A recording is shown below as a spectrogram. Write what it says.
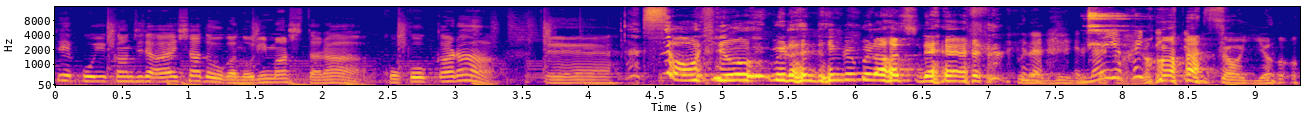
でこういう感じでアイシャドウがのりましたらここからえー、そうよブランディングブラシで。ブランディングして そうよ。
